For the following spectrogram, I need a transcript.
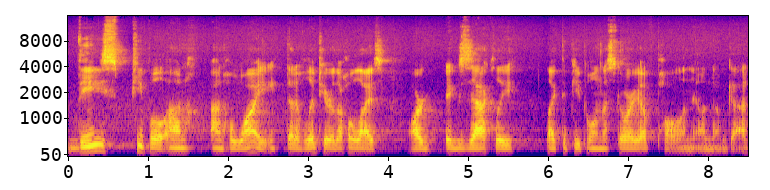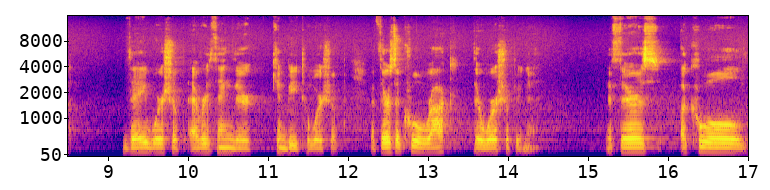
these people on on hawaii that have lived here their whole lives are exactly like the people in the story of Paul and the unknown God. They worship everything there can be to worship. If there's a cool rock, they're worshiping it. If there's a cool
